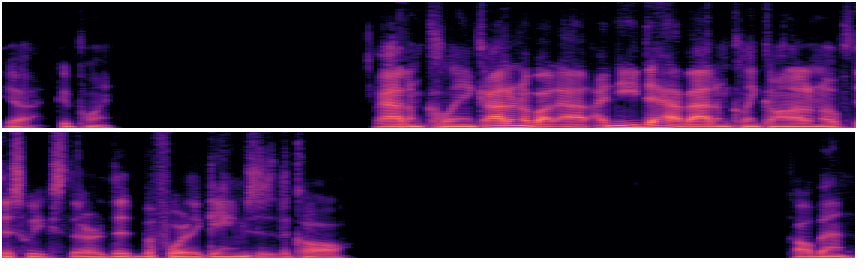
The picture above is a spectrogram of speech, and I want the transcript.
Yeah, good point. Adam Klink. I don't know about Ad. I need to have Adam Klink on. I don't know if this week's the, or the, before the games is the call. Call Ben.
